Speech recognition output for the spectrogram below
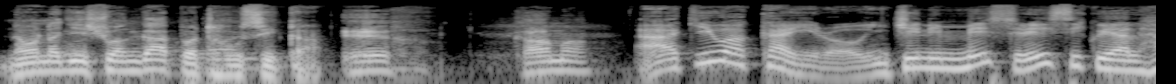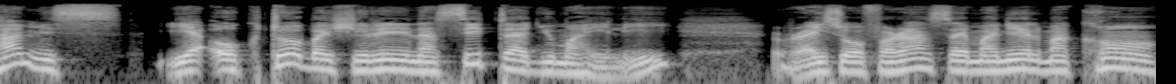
na wanajeshi wangapi watahusika. Akiwa Cairo nchini Misri siku ya Alhamis ya Oktoba 26 juma hili, rais wa Ufaransa Emmanuel Macron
